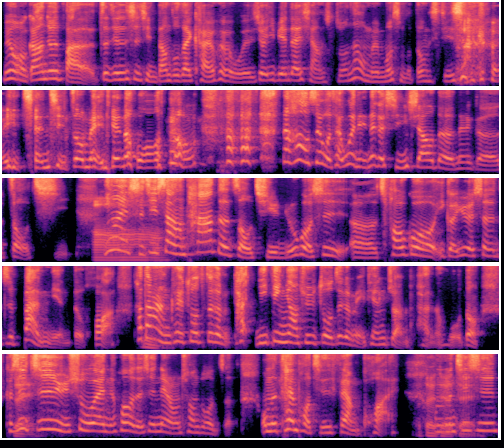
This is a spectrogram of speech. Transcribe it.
没有，我刚刚就是把这件事情当做在开会，我就一边在想说，那我们有没有什么东西是可以 前期做每天的活动？然后，所以我才问你那个行销的那个走期，因为实际哦上它的走期如果是呃超过一个月甚至半年的话，它当然可以做这个，它一定要去做这个每天转盘的活动。可是至于数位或者是内容创作者，我们的 tempo 其实非常快，我对对对，们其实。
